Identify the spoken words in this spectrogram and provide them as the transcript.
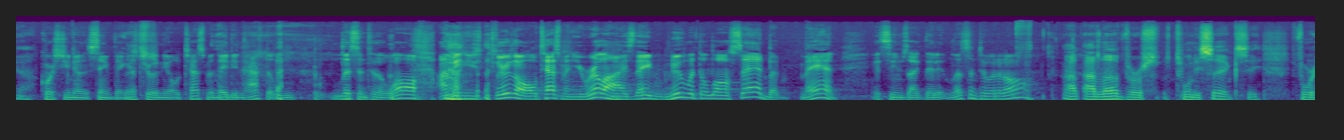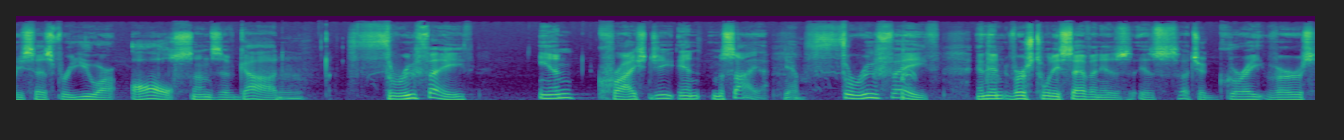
Yeah. Of course, you know the same thing That's- is true in the Old Testament. They didn't have to l- listen to the law. I mean, you, through the Old Testament, you realize they knew what the law said, but man, it seems like they didn't listen to it at all. I, I love verse 26, for he says, For you are all sons of God Mm. through faith in Christ, in Messiah. Yeah. Through faith. And then verse 27 is, is such a great verse,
